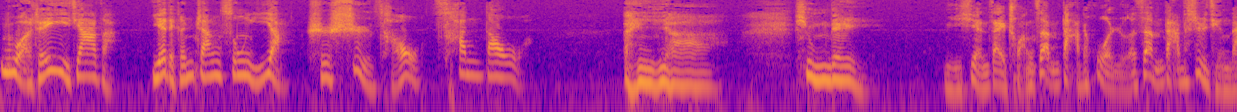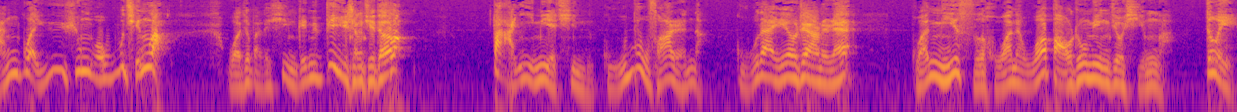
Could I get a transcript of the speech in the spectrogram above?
我这一家子也得跟张松一样，是世曹参刀啊！哎呀，兄弟，你现在闯这么大的祸，惹这么大的事情，难怪愚兄我无情了。我就把这信给你递上去得了。大义灭亲，古不乏人呐。古代也有这样的人，管你死活呢，我保住命就行啊。对，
